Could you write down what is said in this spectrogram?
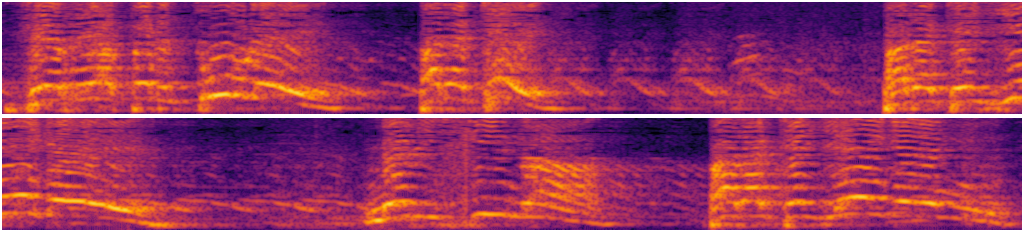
se reaperture. ¿Para qué? Para que llegue medicina para que lleguen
